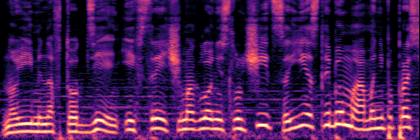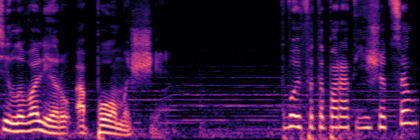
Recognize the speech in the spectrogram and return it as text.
Но именно в тот день их встречи могло не случиться, если бы мама не попросила Валеру о помощи. «Твой фотоаппарат еще цел?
